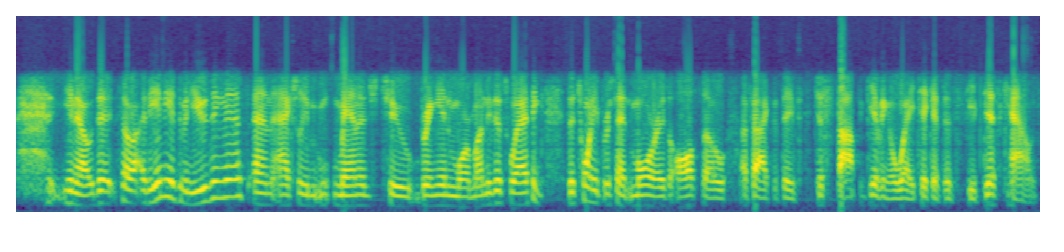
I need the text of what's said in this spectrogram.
you know, the, so the Indians have been using this and actually managed to bring in more money this way. I think the 20% more is also a fact that they've just stopped giving away tickets at steep discounts.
